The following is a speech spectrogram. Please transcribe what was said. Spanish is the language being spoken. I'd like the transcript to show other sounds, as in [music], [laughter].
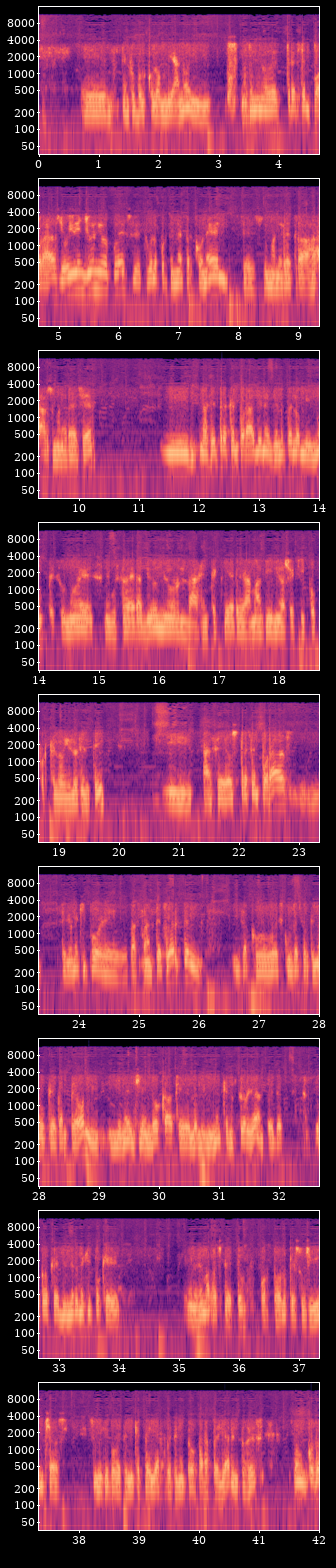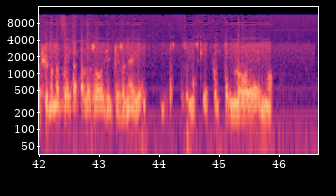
eh, en fútbol colombiano y más o menos de tres temporadas. Yo viví en Junior, pues eh, tuve la oportunidad de estar con él, es su manera de trabajar, su manera de ser. Y hace tres temporadas viene diciendo pues lo mismo, pues uno es, me gusta ver a Junior, la gente quiere, ama a Junior, a su equipo porque lo vi y lo sentí. Y hace dos, tres temporadas mm, tenía un equipo eh, bastante fuerte y, sacó excusas porque no quedó campeón y, viene diciendo cada que lo eliminen que no es prioridad. Entonces yo, creo que Junior es un equipo que, merece más respeto por todo lo que es sus hinchas. Es un equipo que tiene que pelear, que tiene todo para pelear. Entonces son cosas que uno no puede tapar los ojos y que son evidentes. Las personas que de pronto no lo ven, no,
